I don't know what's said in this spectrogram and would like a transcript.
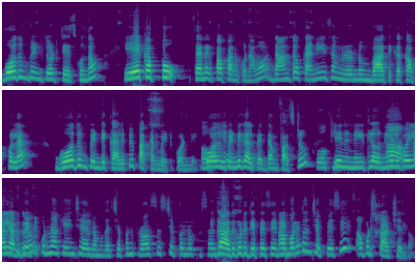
గోధుమ పిండితోటి చేసుకుందాం. ఏ కప్పు శనగపప్పు అనుకున్నామో. దాంతో కనీసం రెండు బాతిక కప్పుల గోధుమ పిండి కలిపి పక్కన పెట్టుకోండి. గోధుమ. పిండి కలిపేద్దాం ఫస్ట్. దీన్ని నీటిలో నీళ్ళు పోయి పెట్టుకున్నాక ఏం చేయాలి రమ్మగారు? చెప్పండి ప్రాసెస్ చెప్పండి ఒకసారి. ఇంకా అది కూడా చెప్పేసి మొత్తం చెప్పేసి అప్పుడు స్టార్ట్ చేద్దాం.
